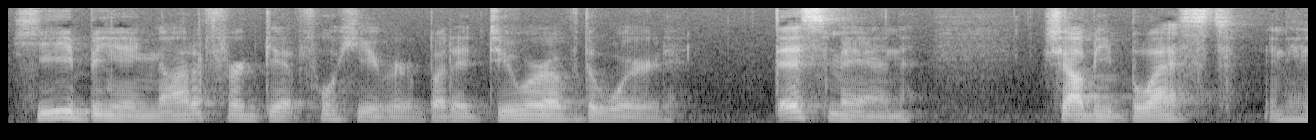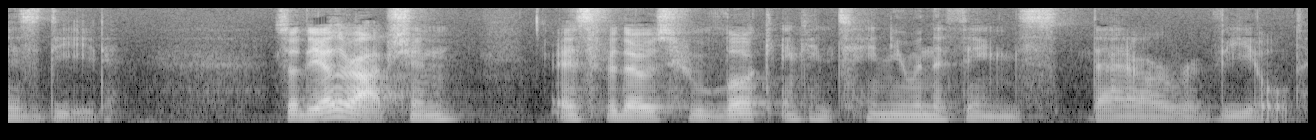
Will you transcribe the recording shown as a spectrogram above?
he being not a forgetful hearer, but a doer of the word, this man shall be blessed in his deed. So the other option is for those who look and continue in the things that are revealed.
